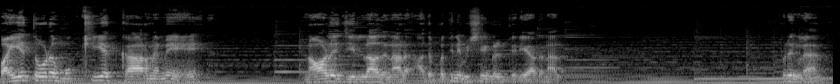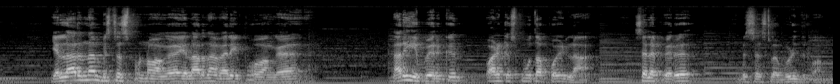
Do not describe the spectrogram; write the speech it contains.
பயத்தோட முக்கிய காரணமே நாலேஜ் இல்லாதனால அதை பற்றின விஷயங்கள் தெரியாதனால. புரியுங்களா எல்லாரும் தான் பிஸ்னஸ் பண்ணுவாங்க எல்லாரும் தான் வேலைக்கு போவாங்க. நிறைய பேருக்கு வாழ்க்கை ஸ்மூத்தாக போயிடலாம். சில பேர் பிஸ்னஸில் விழுந்துருவாங்க.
